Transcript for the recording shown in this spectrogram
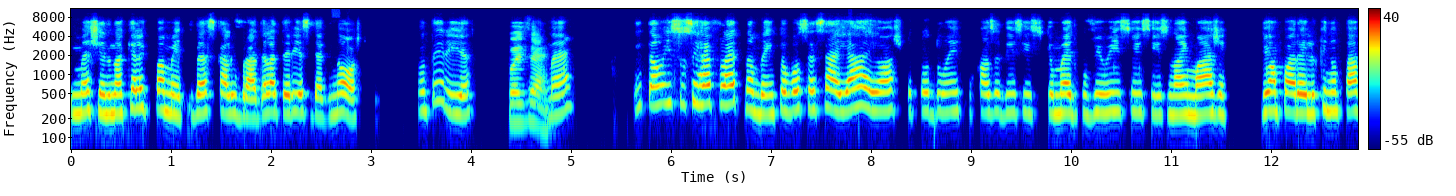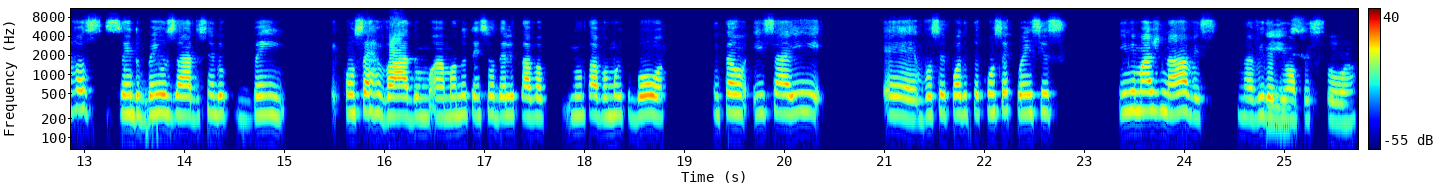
mexendo naquele equipamento tivesse calibrado, ela teria esse diagnóstico? Não teria. Pois é. Né? Então, isso se reflete também. Então, você sai, ah, eu acho que estou doente por causa disso, isso, que o médico viu isso, isso, isso na imagem de um aparelho que não estava sendo bem usado, sendo bem conservado, a manutenção dele tava, não estava muito boa. Então, isso aí, é, você pode ter consequências inimagináveis na vida isso. de uma pessoa.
